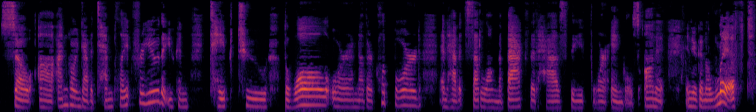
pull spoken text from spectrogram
So uh, I'm going to have a template for you that you can tape to the wall or another clipboard and have it set along the back that has the four angles on it. And you're going to lift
